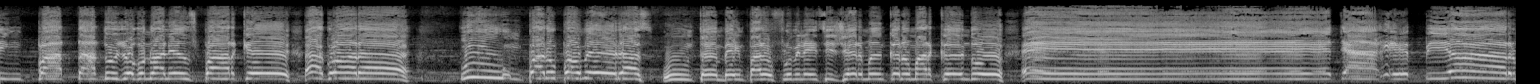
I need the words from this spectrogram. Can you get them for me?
Empatado o jogo no Allianz Parque. Agora um para o Palmeiras, um também para o Fluminense. Germancano marcando. É de arrepiar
